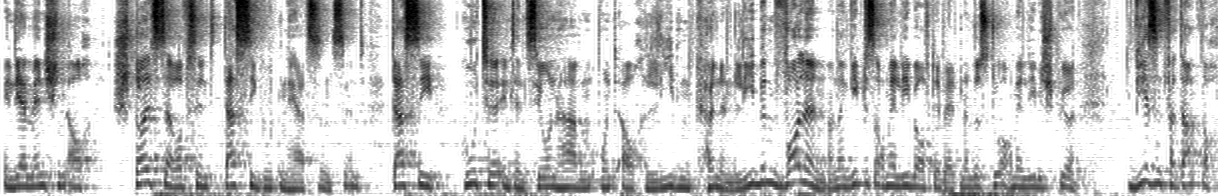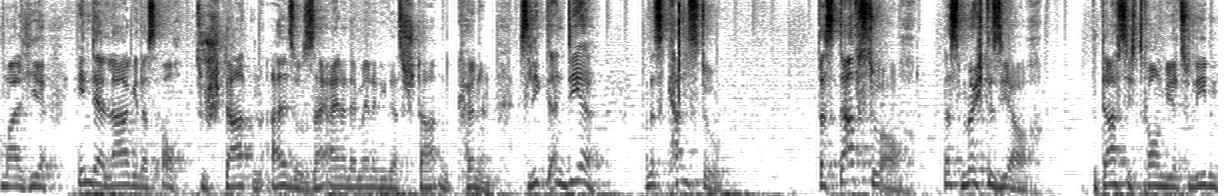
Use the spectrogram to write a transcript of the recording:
in der Menschen auch stolz darauf sind, dass sie guten Herzens sind, dass sie gute Intentionen haben und auch lieben können, lieben wollen. Und dann gibt es auch mehr Liebe auf der Welt und dann wirst du auch mehr Liebe spüren. Wir sind verdammt nochmal hier in der Lage, das auch zu starten. Also sei einer der Männer, die das starten können. Es liegt an dir und das kannst du. Das darfst du auch. Das möchte sie auch. Du darfst dich trauen, wieder zu lieben.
